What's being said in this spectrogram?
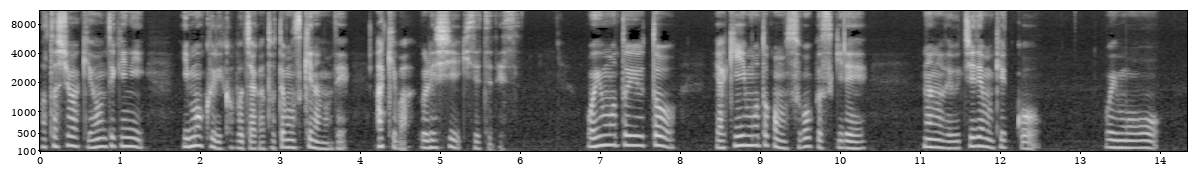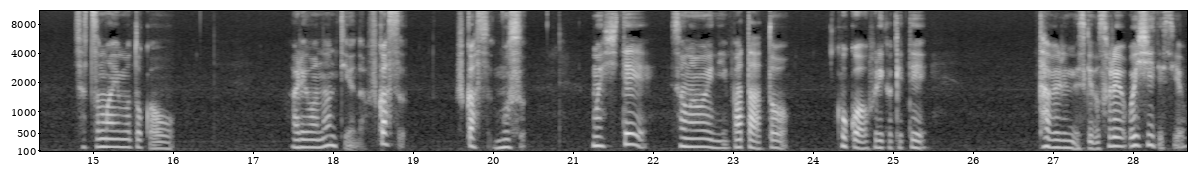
私は基本的に芋栗かぼちゃがとても好きなので、秋は嬉しい季節です。お芋というと、焼き芋とかもすごく好きで、なので、うちでも結構、お芋を、さつまいもとかを、あれはなんて言うんだ、ふかす。ふかす、蒸す。蒸して、その上にバターとココアを振りかけて食べるんですけど、それ美味しいですよ。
